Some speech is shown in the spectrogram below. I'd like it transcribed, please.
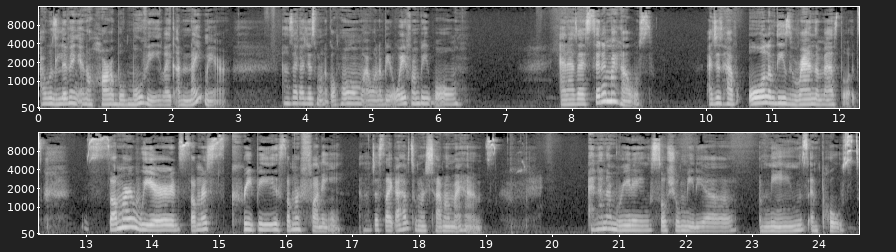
I was living in a horrible movie, like a nightmare. I was like, I just want to go home. I want to be away from people. And as I sit in my house, I just have all of these random ass thoughts. Some are weird, some are creepy, some are funny. I'm just like, I have too much time on my hands. And then I'm reading social media memes and posts.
